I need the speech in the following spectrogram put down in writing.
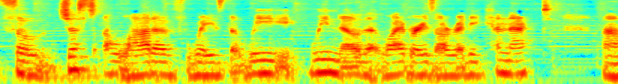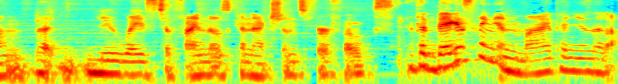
so just a lot of ways that we we know that libraries already connect, um, but new ways to find those connections for folks. The biggest thing, in my opinion, that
